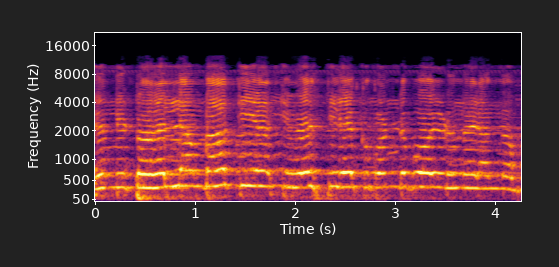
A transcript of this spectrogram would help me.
എന്നിട്ടോ എല്ലാം ബാക്കിയാക്കി വേസ്റ്റിലേക്ക് കൊണ്ടുപോയിടുന്ന രംഗം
